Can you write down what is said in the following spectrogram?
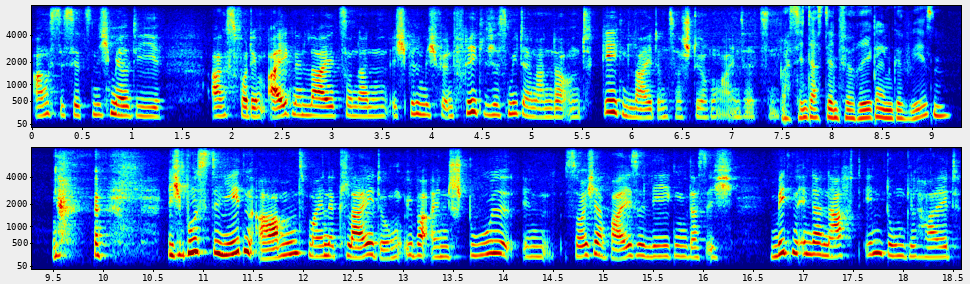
Angst ist jetzt nicht mehr die Angst vor dem eigenen Leid, sondern ich will mich für ein friedliches Miteinander und gegen Leid und Zerstörung einsetzen. Was sind das denn für Regeln gewesen? Ich musste jeden Abend meine Kleidung über einen Stuhl in solcher Weise legen, dass ich mitten in der Nacht in Dunkelheit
